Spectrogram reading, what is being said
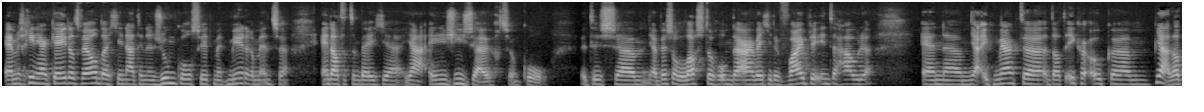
En misschien herken je dat wel, dat je inderdaad in een Zoom-call zit met meerdere mensen en dat het een beetje ja, energie zuigt, zo'n call. Het is um, ja, best wel lastig om daar een beetje de vibe erin te houden. En um, ja, ik merkte dat ik er ook, ja, dat,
